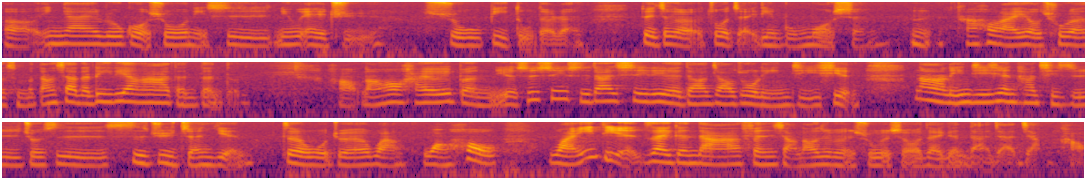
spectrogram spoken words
呃，应该如果说你是 New Age 书必读的人，对这个作者一定不陌生。嗯，他后来又出了什么当下的力量啊等等的。好，然后还有一本也是新时代系列的，叫做《零极限》。那《零极限》它其实就是四句真言，这我觉得往往后晚一点再跟大家分享到这本书的时候再跟大家讲。好，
